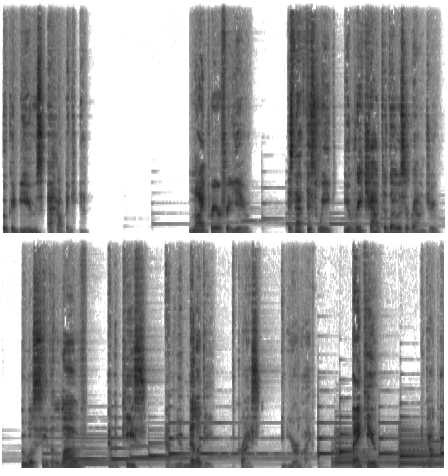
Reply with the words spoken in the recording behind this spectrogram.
who could use a helping hand? My prayer for you is that this week you reach out to those around you who will see the love and the peace and the humility of Christ in your life. Thank you, and God bless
